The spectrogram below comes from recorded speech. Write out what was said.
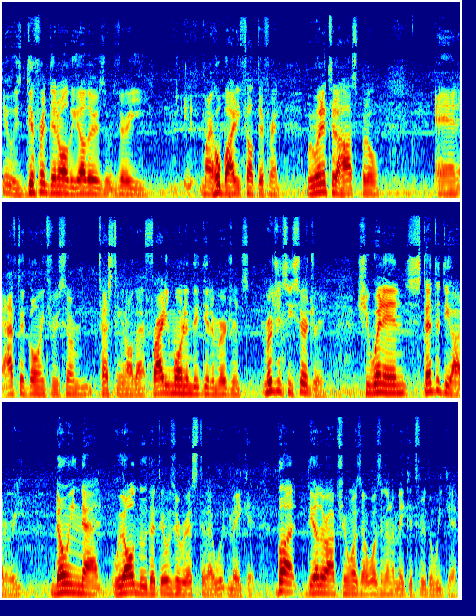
it was different than all the others. It was very, it, my whole body felt different. We went into the hospital, and after going through some testing and all that, Friday morning they did emergency emergency surgery. She went in, stented the artery, knowing that we all knew that there was a risk that I wouldn't make it. But the other option was I wasn't going to make it through the weekend.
